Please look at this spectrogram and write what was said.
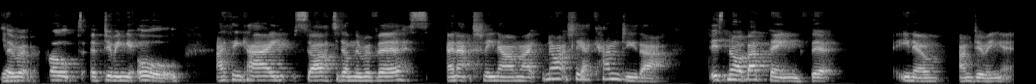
Yeah. They're at fault of doing it all. I think I started on the reverse. And actually, now I'm like, no, actually, I can do that. It's not a bad thing that you know, I'm doing it.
